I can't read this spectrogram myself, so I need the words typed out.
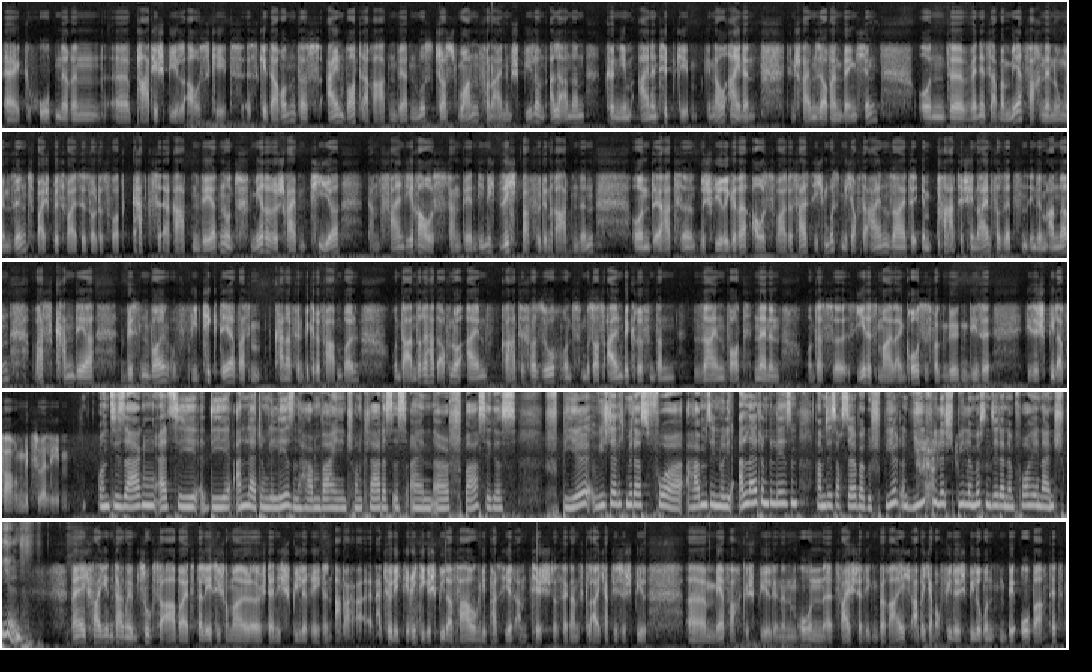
gehobeneren äh, Partyspiel ausgeht. Es geht darum, dass ein Wort erraten werden muss, just one von einem Spieler und alle anderen können ihm einen Tipp geben, genau einen. Den schreiben sie auf ein Bänkchen und äh, wenn jetzt aber Mehrfachnennungen sind, beispielsweise soll das Wort Katze erraten werden und mehrere schreiben Tier, dann fallen die raus. Dann werden die nicht sichtbar für den Ratenden und er hat äh, eine schwierigere Auswahl. Das heißt, ich muss mich auf der einen Seite empathisch hineinversetzen in dem anderen. Was kann der wissen wollen? Wie tickt der? Was kann er für einen Begriff haben wollen? Und der andere hat auch nur einen Rateversuch und muss aus allen Begriffen dann sein Wort nennen. Und das äh, ist jedes Mal ein großes Vergnügen, diese, diese Spielerfahrung mitzuerleben. Und Sie sagen, als Sie die Anleitung gelesen haben, war Ihnen schon klar, das ist ein äh, spaßiges Spiel. Wie stelle ich mir das vor? Haben Sie nur die Anleitung gelesen? Haben Sie es auch selber gespielt? Und wie viele Spiele müssen Sie dann im Vorhinein spielen? Naja, ich fahre jeden Tag mit dem Zug zur Arbeit, da lese ich schon mal äh, ständig Spieleregeln. Aber äh, natürlich, die richtige Spielerfahrung, die passiert am Tisch, das ist ja ganz klar. Ich habe dieses Spiel äh, mehrfach gespielt in einem hohen äh, zweistelligen Bereich, aber ich habe auch viele Spielerunden beobachtet.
